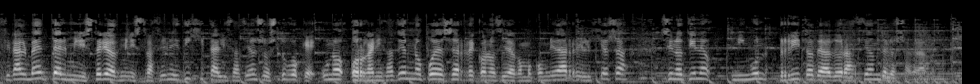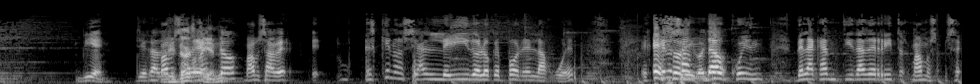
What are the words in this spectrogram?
finalmente, el Ministerio de Administración y Digitalización sostuvo que una organización no puede ser reconocida como comunidad religiosa si no tiene ningún rito de adoración de lo sagrado. Bien. Llegado el momento. vamos a ver. eh, Es que no se han leído lo que pone en la web. Es que Eso no se han yo. dado cuenta de la cantidad de ritos. Vamos, se-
